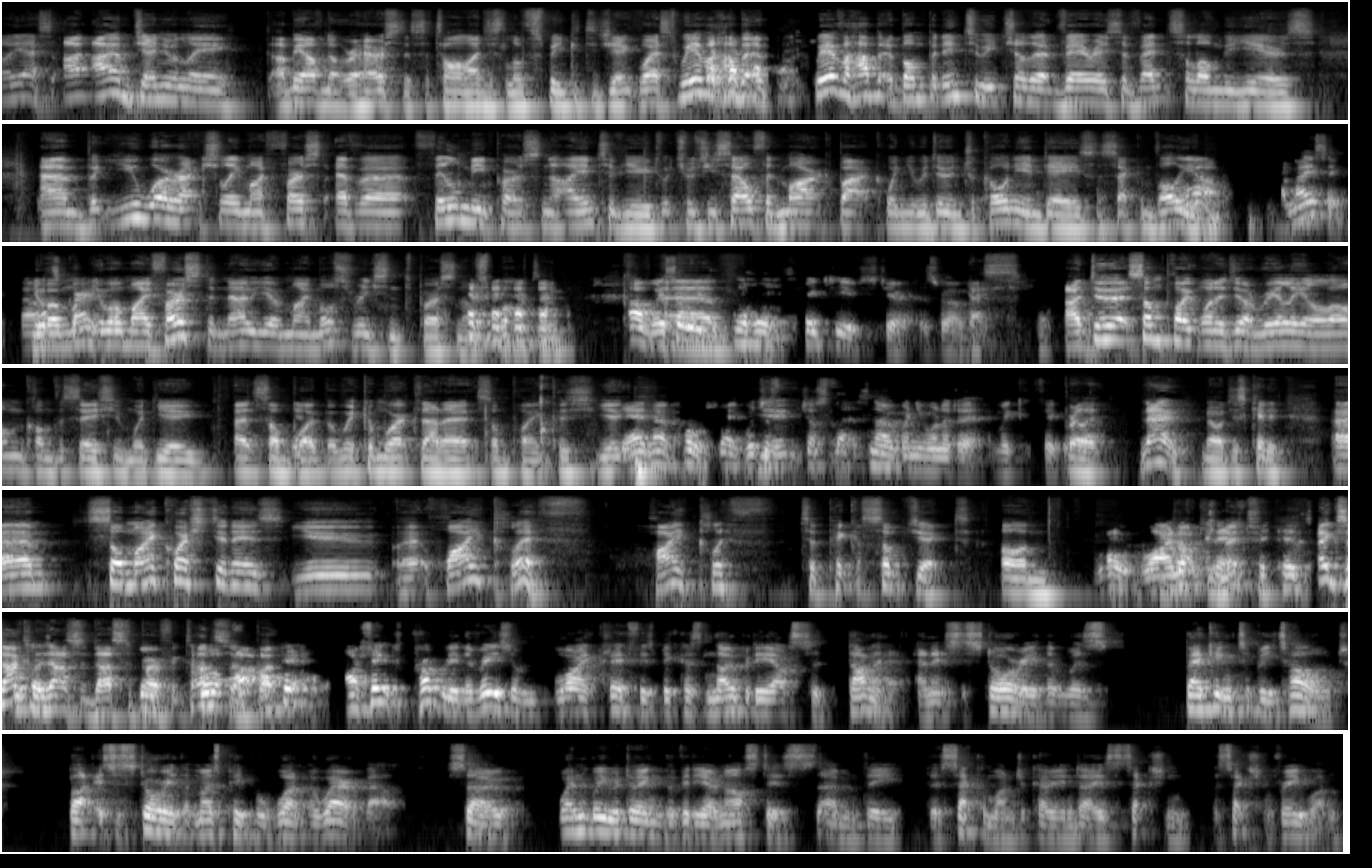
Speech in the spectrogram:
Oh, yes, I, I, am genuinely. I mean, I've not rehearsed this at all. I just love speaking to Jake West. We have a habit. Of, we have a habit of bumping into each other at various events along the years. Um, but you were actually my first ever filmy person that I interviewed, which was yourself and Mark back when you were doing Draconian Days, the second volume. Wow. Amazing. you, were, you were my first, and now you're my most recent person I've spoken to. Oh, it's always um, to speak to you, Stuart, as well. Yes. I do at some point want to do a really long conversation with you at some point, yeah. but we can work that out at some point because you. Yeah, no, of course. Yeah. Well, just, you, just let us know when you want to do it, and we can figure brilliant. it out. No, no, just kidding. Um, so my question is, you, uh, why Cliff? Why Cliff to pick a subject on well, why not Cliff? Because, exactly, that's that's the perfect answer. Well, I, I, think, I, think, probably the reason why Cliff is because nobody else had done it, and it's a story that was begging to be told, but it's a story that most people weren't aware about. So when we were doing the video nasties, um, the the second one, Draconian Days, section the section three one,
